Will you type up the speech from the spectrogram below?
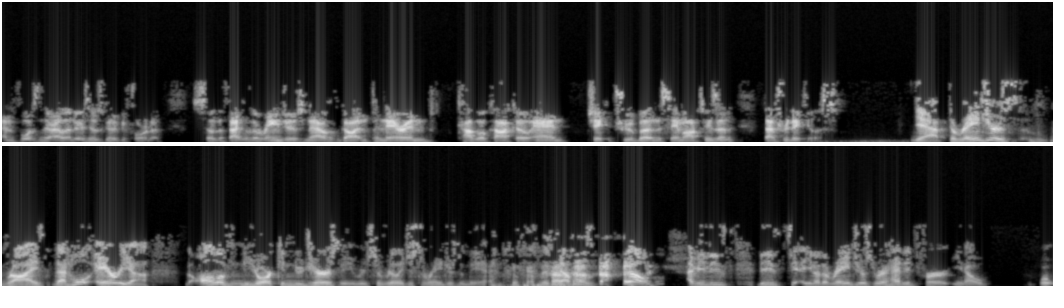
and if it wasn't the Islanders, it was going to be Florida. So the fact that the Rangers now have gotten Panarin, Kaapo Kakko, and Jacob Trouba in the same offseason, that's ridiculous. Yeah, the Rangers rise, that whole area, all of New York and New Jersey, which are really just the Rangers and the, and the Devils. Still, I mean, these, these, you know, the Rangers were headed for, you know, what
